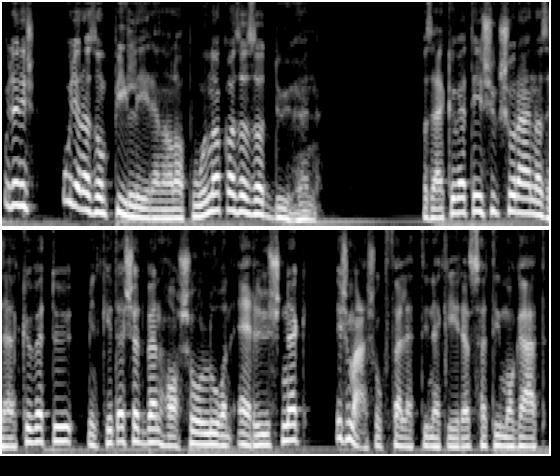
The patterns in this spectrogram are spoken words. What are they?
Ugyanis ugyanazon pilléren alapulnak, azaz a dühön. Az elkövetésük során az elkövető mindkét esetben hasonlóan erősnek és mások felettinek érezheti magát.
